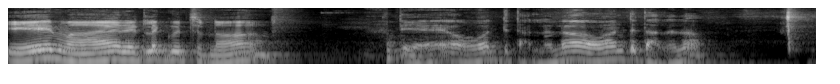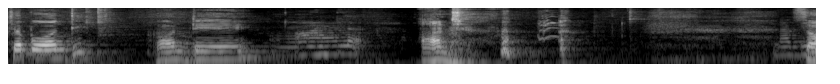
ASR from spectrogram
ఏం మా ఇది ఎట్లా కూర్చున్నావు? అంటే ఓంటి తల్లలో ఓంటి తల్లలో చెప్పు ఓంటి ఓంటి ఆంటీ. సో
